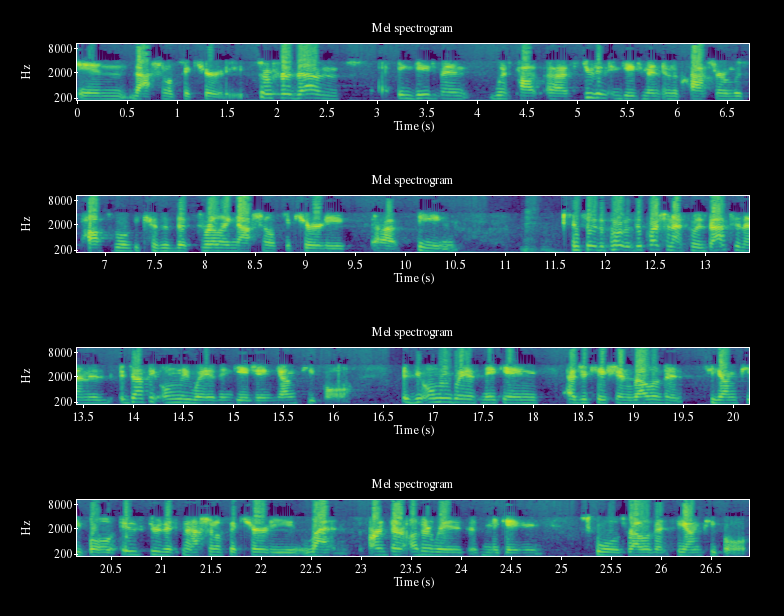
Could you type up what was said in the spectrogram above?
in national security. So for them, engagement with uh, student engagement in the classroom was possible because of the thrilling national security uh, theme Mm-hmm. And so the, the question I pose back to them is, is that the only way of engaging young people? Is the only way of making education relevant to young people is through this national security lens? Aren't there other ways of making schools relevant to young people?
